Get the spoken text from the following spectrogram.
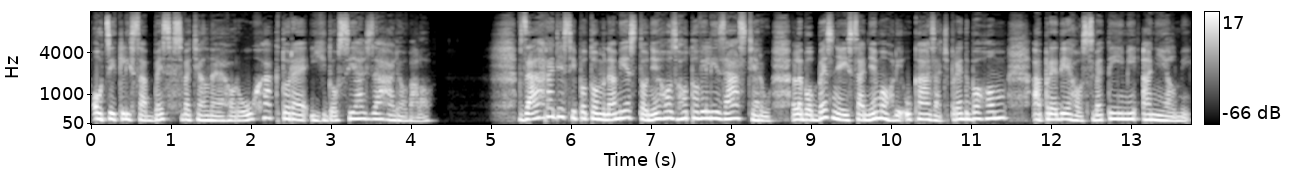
Ocitli sa bez svetelného rúcha, ktoré ich dosiaľ zahaľovalo. V záhrade si potom namiesto neho zhotovili zásteru, lebo bez nej sa nemohli ukázať pred Bohom a pred jeho svetými anielmi.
